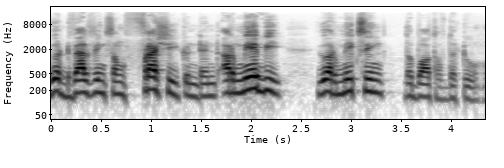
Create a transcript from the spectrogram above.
you are developing some fresh e-content or maybe you are mixing the both of the two.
